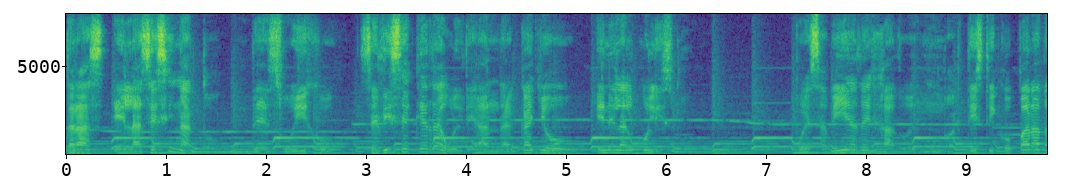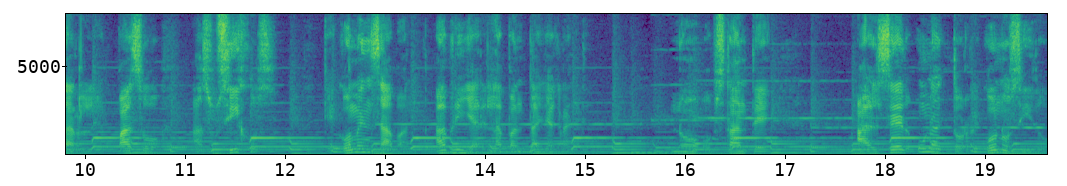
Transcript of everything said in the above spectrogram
Tras el asesinato de su hijo, se dice que Raúl de Anda cayó en el alcoholismo, pues había dejado el mundo artístico para darle paso a sus hijos, que comenzaban a brillar en la pantalla grande. No obstante, al ser un actor reconocido,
